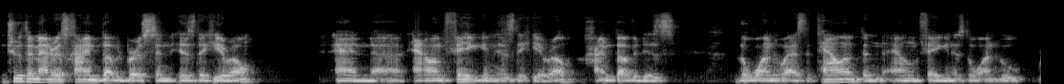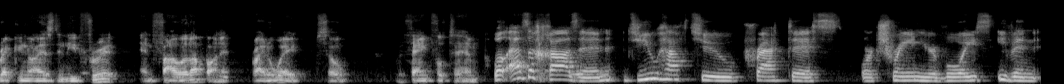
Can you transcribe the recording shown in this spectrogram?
The truth of the matter is, Chaim David Berson is the hero and uh, Allen Fagin is the hero. Chaim David is the one who has the talent, and Allen Fagin is the one who recognized the need for it and followed up on it right away. So we're thankful to him. Well, as a chazan, do you have to practice or train your voice even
